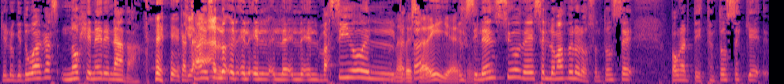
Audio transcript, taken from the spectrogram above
que lo que tú hagas no genere nada. ¿Cachai? Claro. Eso es lo- el, el- el- el- el vacío, el, Una ¿cachai? pesadilla el silencio debe ser lo más doloroso. Entonces, para un artista. Entonces, que,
